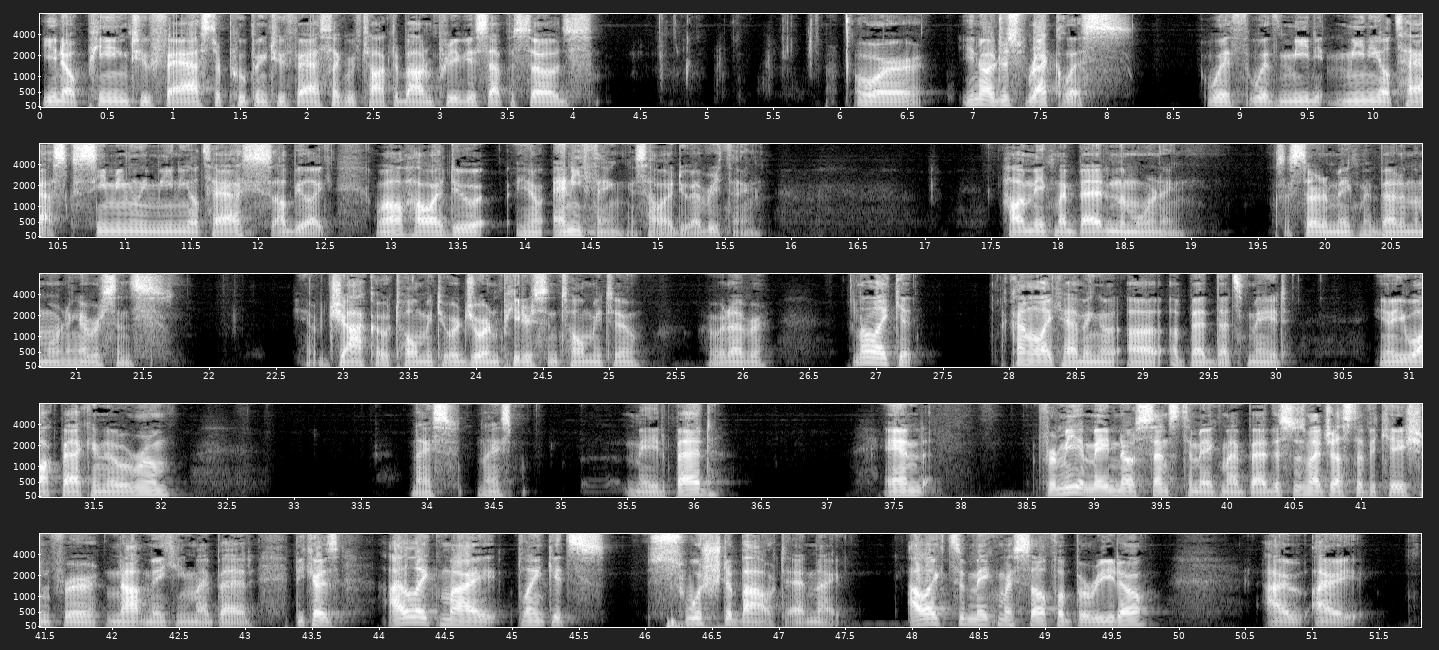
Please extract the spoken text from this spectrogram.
you know peeing too fast or pooping too fast like we've talked about in previous episodes or you know just reckless with with menial tasks seemingly menial tasks I'll be like well how I do you know anything is how I do everything how I make my bed in the morning because I started to make my bed in the morning ever since you know, Jocko told me to, or Jordan Peterson told me to, or whatever. And I like it. I kind of like having a, a, a, bed that's made. You know, you walk back into a room, nice, nice made bed. And for me, it made no sense to make my bed. This was my justification for not making my bed because I like my blankets swooshed about at night. I like to make myself a burrito. I, I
